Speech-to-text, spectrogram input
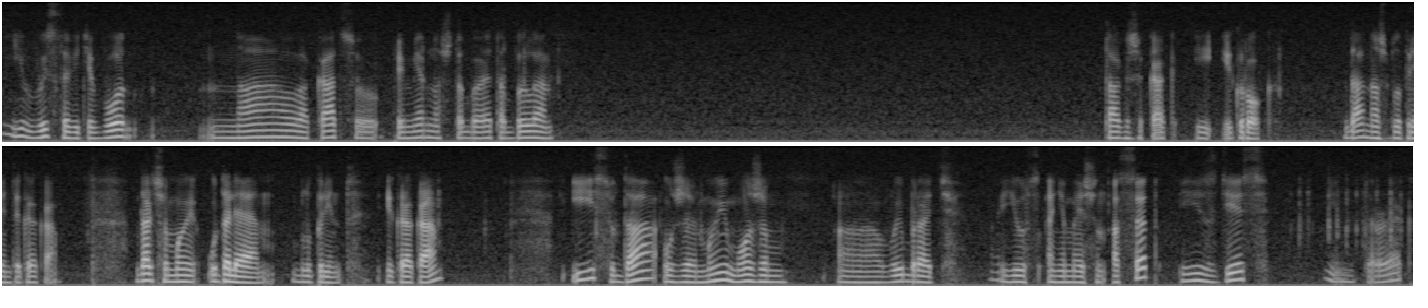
И выставить его на локацию примерно, чтобы это было так же, как и игрок. Да, наш blueprint игрока. Дальше мы удаляем blueprint игрока. И сюда уже мы можем э, выбрать Use Animation Asset. И здесь Interact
